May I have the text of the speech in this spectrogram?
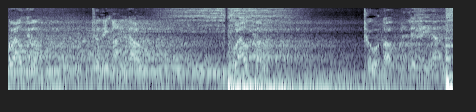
Welcome to the unknown. Welcome to Oblivion.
